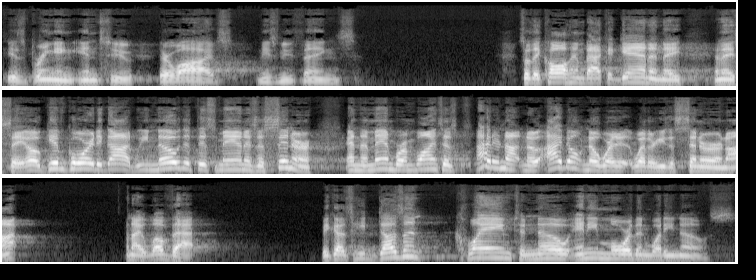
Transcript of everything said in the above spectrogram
is bringing into their lives, these new things. So they call him back again and they, and they say, Oh, give glory to God. We know that this man is a sinner. And the man born blind says, I do not know. I don't know whether, whether he's a sinner or not. And I love that because he doesn't claim to know any more than what he knows.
